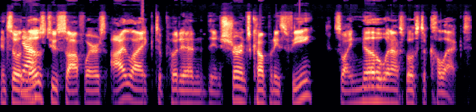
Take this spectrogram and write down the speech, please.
And so in yeah. those two softwares, I like to put in the insurance company's fee so I know what I'm supposed to collect.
